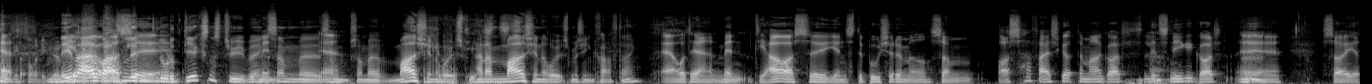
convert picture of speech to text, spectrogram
var Jeg tror, de kører Neller har er jo bare også, sådan lidt en øh, Luther Dirksens type, ikke? men- Som, øh, ja. som, som er meget generøs. Han er meget generøs med sine kræfter, ikke? Ja, og det er han, men de har jo også øh, Jens de Buschete med, som også har faktisk gjort det meget godt. Lidt Ja. ja. sneaky godt. Mm. Øh, så jeg,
